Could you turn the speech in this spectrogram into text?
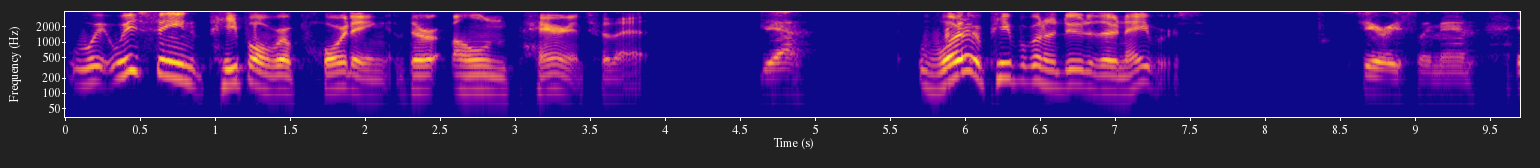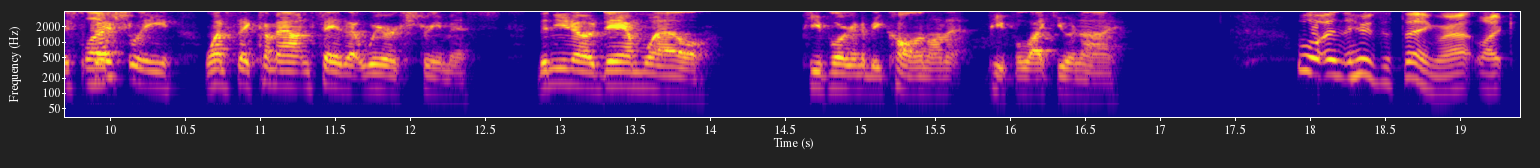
we we've seen people reporting their own parents for that. yeah. What are people going to do to their neighbors? Seriously, man. Especially once they come out and say that we're extremists, then you know damn well people are going to be calling on it. People like you and I. Well, and here's the thing, right? Like,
